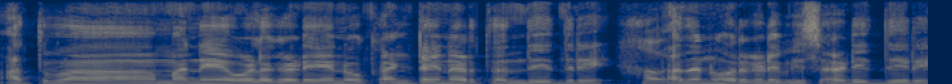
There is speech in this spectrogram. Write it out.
ಅಥವಾ ಮನೆ ಒಳಗಡೆ ಏನೋ ಕಂಟೈನರ್ ತಂದಿದ್ರಿ ಅದನ್ನು ಹೊರಗಡೆ ಬಿಸಾಡಿದ್ದೀರಿ.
